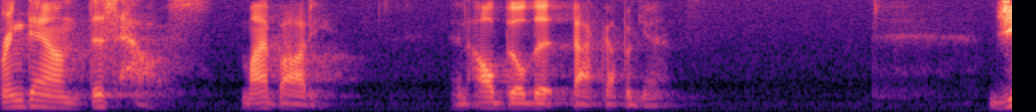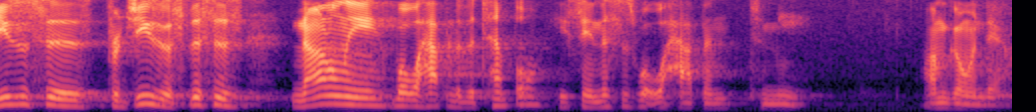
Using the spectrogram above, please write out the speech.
Bring down this house, my body, and I'll build it back up again. Jesus is, for Jesus, this is not only what will happen to the temple, he's saying, this is what will happen to me. I'm going down.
